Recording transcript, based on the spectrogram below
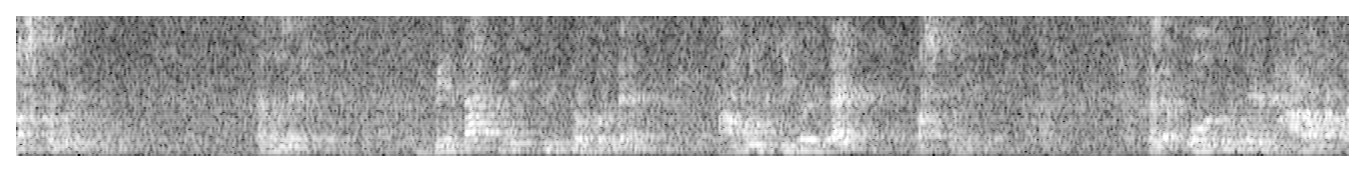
নষ্ট করে দেবেন। তাহলে বেদাত মিশ্রিত হলে আমল কি হয়ে যায়? নষ্ট হয়ে যায়। তাহলে অজুতে ঘাড় মাসা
